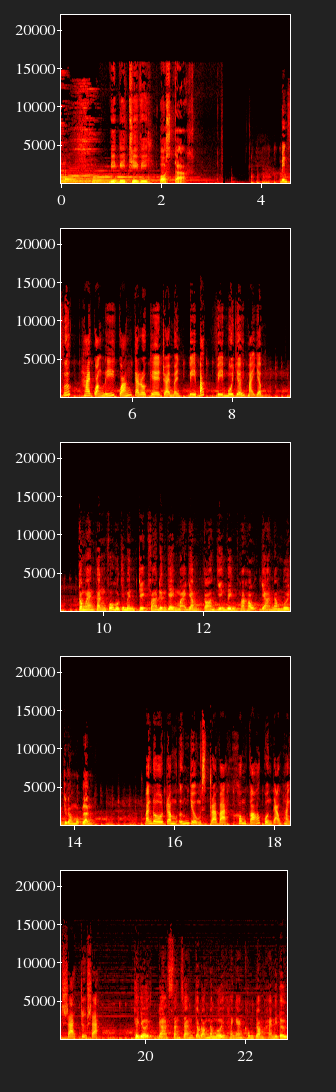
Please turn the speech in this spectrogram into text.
BBTV Postcard Bình Phước, hai quản lý quán karaoke Diamond bị bắt vì môi giới mại dâm. Công an thành phố Hồ Chí Minh triệt phá đường dây mại dâm có diễn viên hoa hậu giá 50 triệu đồng một lần. Bản đồ trong ứng dụng Strava không có quần đảo Hoàng Sa, Trường Sa. Thế giới đã sẵn sàng chào đón năm mới 2024.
